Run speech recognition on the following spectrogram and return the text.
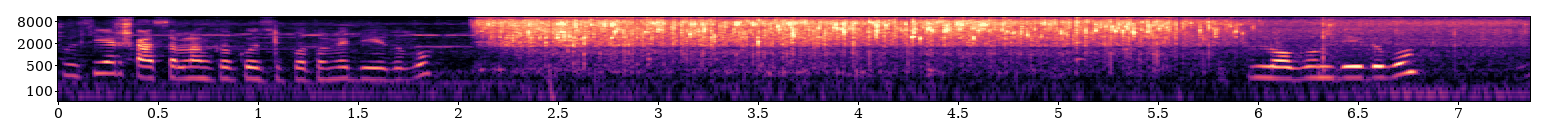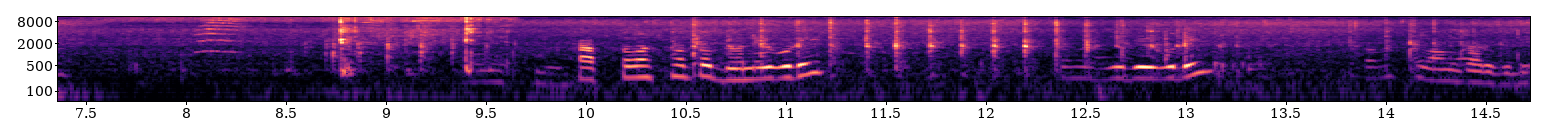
কুচি আর কাঁচা লঙ্কা কুচি প্রথমে দিয়ে দেবো। লবণ দিয়ে দেবো। হাফ চামচ মতো ধনে গুঁড়ি জিরে গুঁড়ি। চামচ লঙ্কার গুঁড়ি।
